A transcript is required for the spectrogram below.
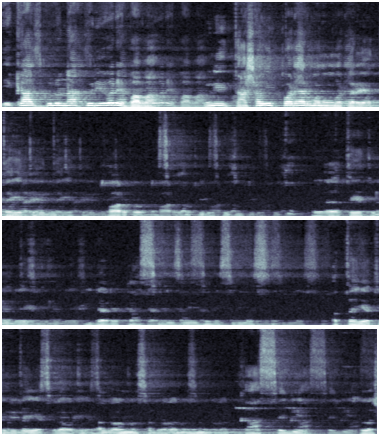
এই কাজগুলো না করি ওরে বাবা। উনি তাসাহুদ পড়ে আর মনে মনে করে এত এত ধর্ম সালাম ফিরে খুঁজি এত এত লিলে কাজ ছিল যে এই জায়গায় চিল্লাচ্ছে আত্তাহিয়াতু লিল্লাহি ওয়া সালাওয়াতু আল্লাহুম্মা সাল্লি আলা মুহাম্মাদ। কাজ ছিল আল্লাহ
